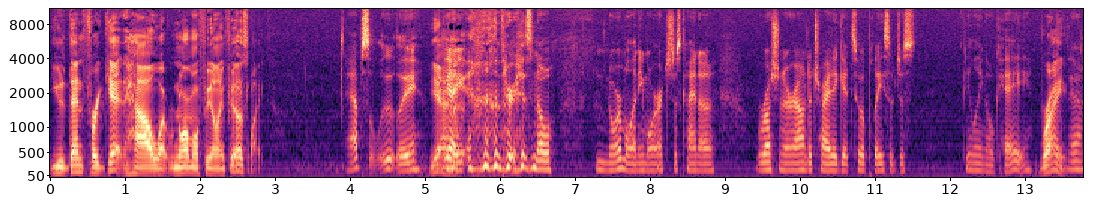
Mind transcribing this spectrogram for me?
you then forget how what normal feeling feels like Absolutely. Yeah, Yeah. there is no normal anymore. It's just kind of rushing around to try to get to a place of just feeling okay. right Yeah.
